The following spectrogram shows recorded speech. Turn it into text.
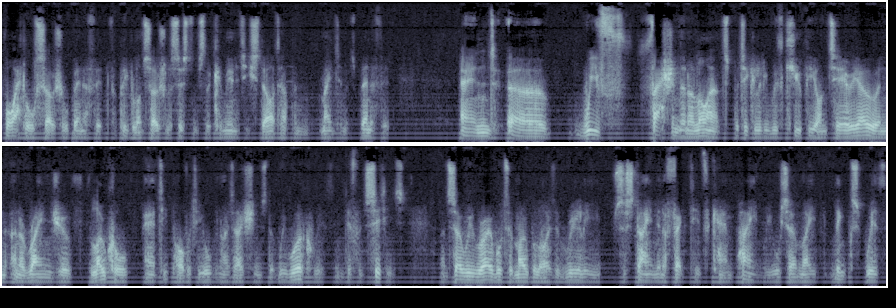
vital social benefit for people on social assistance, the community startup and maintenance benefit. And uh, we've fashioned an alliance, particularly with CUPE Ontario and, and a range of local anti-poverty organisations that we work with in different cities. And so we were able to mobilise a really sustained and effective campaign. We also made links with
